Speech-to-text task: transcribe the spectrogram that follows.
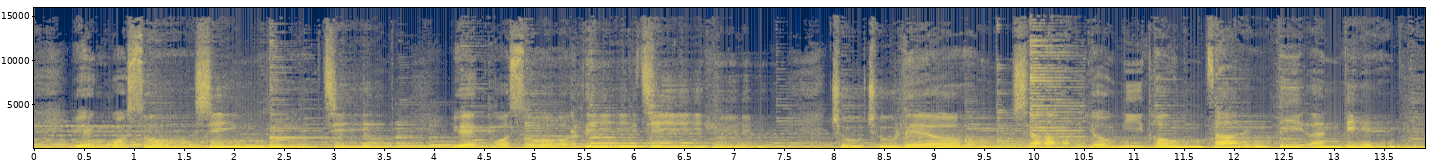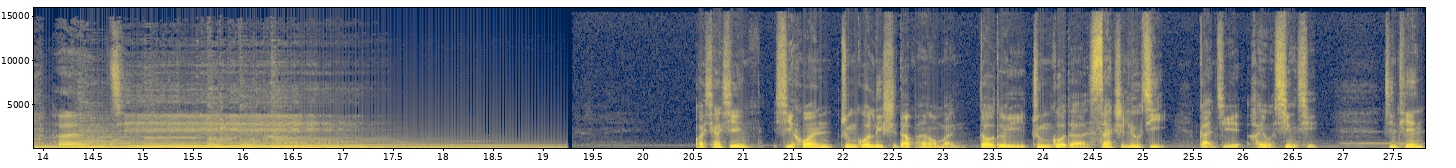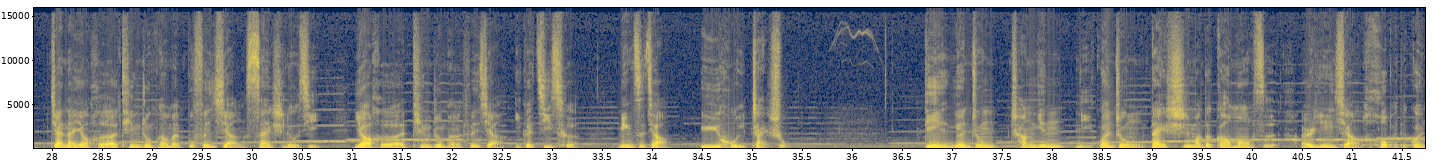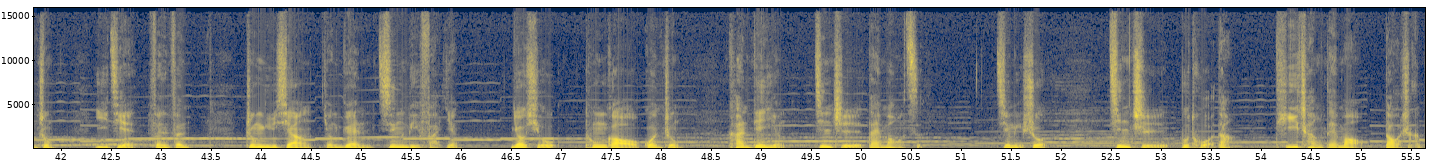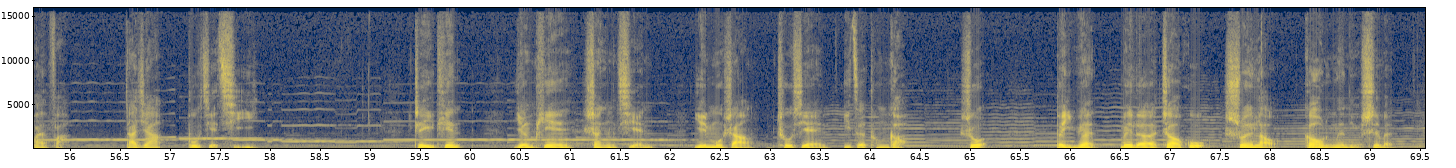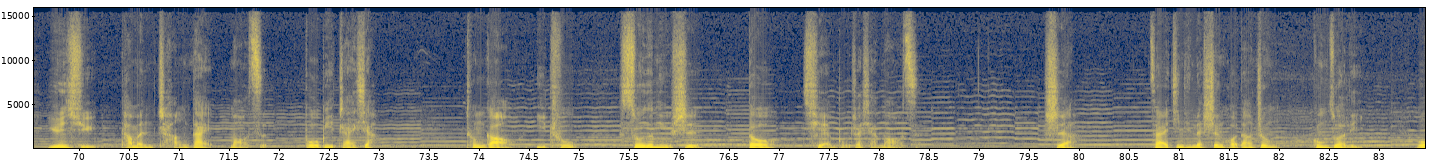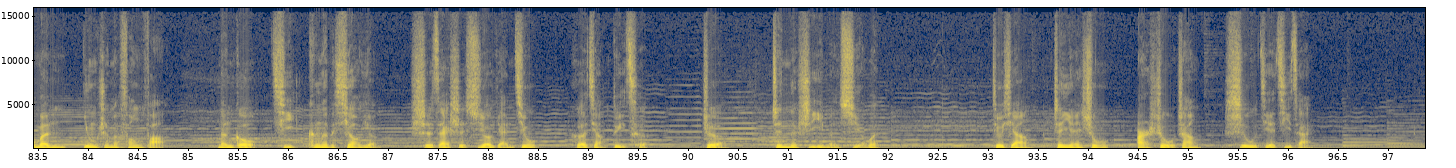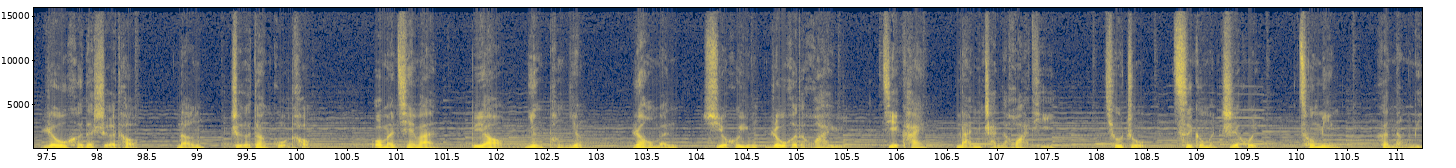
愿我所行路径，愿我所历际遇，处处留下有你同在的恩典痕迹。我相信喜欢中国历史的朋友们都对中国的三十六计感觉很有兴趣。今天，迦南要和听众朋友们不分享三十六计，要和听众朋友们分享一个计策，名字叫迂回战术。电影院中常因女观众戴时髦的高帽子而影响后排的观众，意见纷纷，终于向影院经理反映，要求通告观众，看电影禁止戴帽子。经理说，禁止不妥当，提倡戴帽倒是个办法，大家。不解其意。这一天，影片上映前，银幕上出现一则通告，说：“本院为了照顾衰老高龄的女士们，允许她们常戴帽子，不必摘下。”通告一出，所有的女士都全部摘下帽子。是啊，在今天的生活当中、工作里，我们用什么方法能够起更大的效应？实在是需要研究和讲对策，这真的是一门学问。就像《真言书》二十五章十五节记载：“柔和的舌头能折断骨头。”我们千万不要硬碰硬，让我们学会用柔和的话语解开难缠的话题。求主赐给我们智慧、聪明和能力。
